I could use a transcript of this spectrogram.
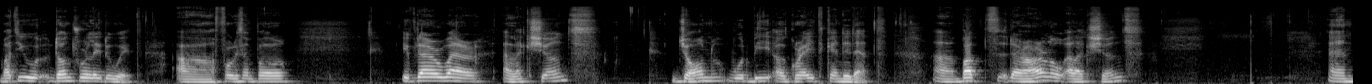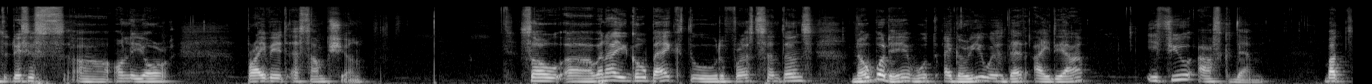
but you don't really do it. Uh, for example, if there were elections, John would be a great candidate. Uh, but there are no elections, and this is uh, only your private assumption. So uh, when I go back to the first sentence, nobody would agree with that idea if you ask them. But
